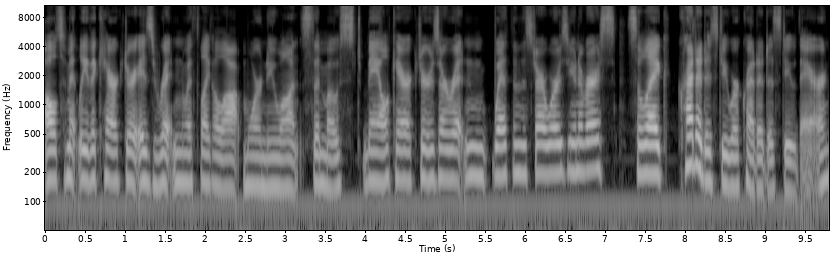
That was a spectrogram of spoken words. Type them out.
ultimately the character is written with like a lot more nuance than most male characters are written with in the Star Wars universe. So like credit is due where credit is due there.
